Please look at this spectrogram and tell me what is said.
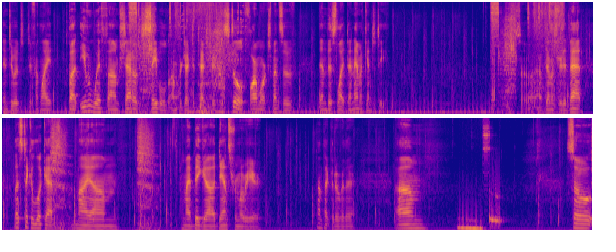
into a different light. But even with um, shadows disabled on projected textures, it's still far more expensive than this light dynamic entity. So I've demonstrated that. Let's take a look at my um, my big uh, dance room over here. Not that good over there. Um, so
